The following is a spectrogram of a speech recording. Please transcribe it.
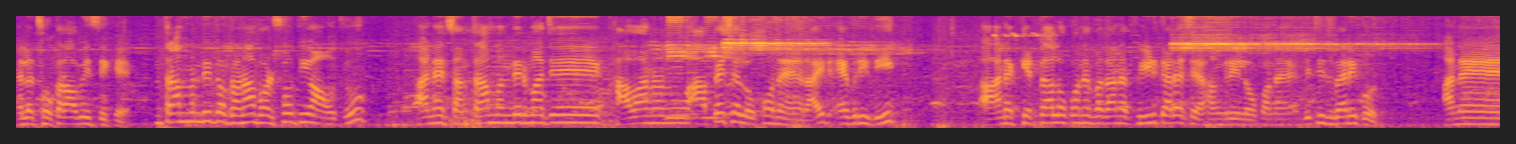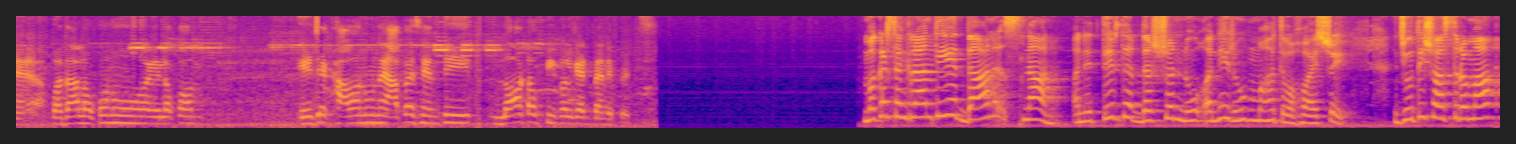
એટલે છોકરાઓ બી શીખે. સંતરામ મંદિર તો ઘણા વર્ષોથી આવું છું અને સંતરામ મંદિરમાં જે ખાવાનું આપે છે લોકોને રાઈટ એવરી વીક અને કેટલા લોકોને બધાને ફીડ કરે છે હંગરી લોકોને વિચ ઇઝ વેરી ગુડ અને બધા લોકોનું એ લોકો એ જે ખાવાનું ને આપે છે, એનાથી lot of people get benefits મકર સંક્રાંતિએ દાન, સ્નાન અને તીર્થ દર્શનનું અનેરું મહત્વ હોય છે. જ્યોતિષશાસ્ત્રમાં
